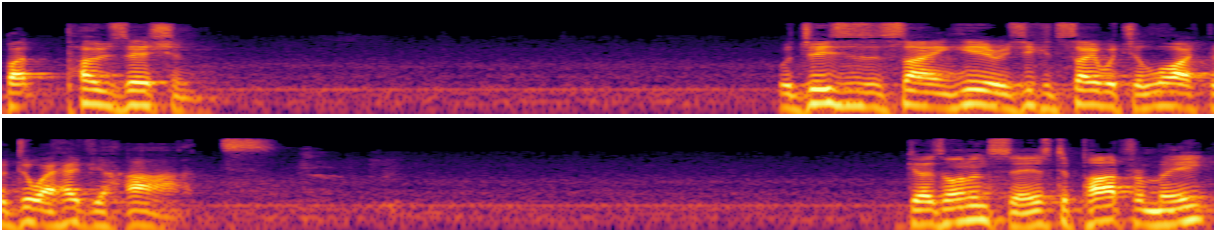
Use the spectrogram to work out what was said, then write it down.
but possession. What Jesus is saying here is you can say what you like, but do I have your hearts? Goes on and says, Depart from me,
